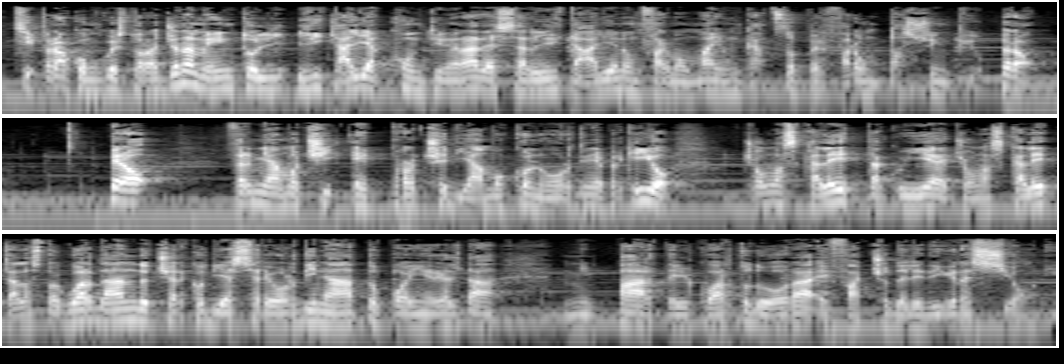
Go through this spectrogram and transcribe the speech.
Sì, però con questo ragionamento l'Italia continuerà ad essere l'Italia e non faremo mai un cazzo per fare un passo in più. Però, però fermiamoci e procediamo con ordine, perché io ho una scaletta qui, eh, ho una scaletta, la sto guardando e cerco di essere ordinato, poi in realtà mi parte il quarto d'ora e faccio delle digressioni.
